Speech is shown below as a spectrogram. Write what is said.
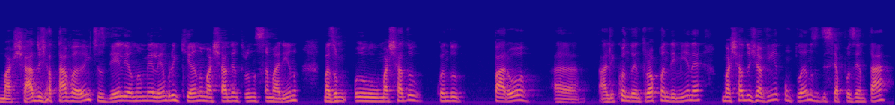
o Machado já estava antes dele, eu não me lembro em que ano o Machado entrou no San Marino, mas o, o Machado, quando parou, ali quando entrou a pandemia, né, o Machado já vinha com planos de se aposentar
